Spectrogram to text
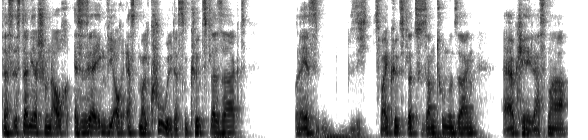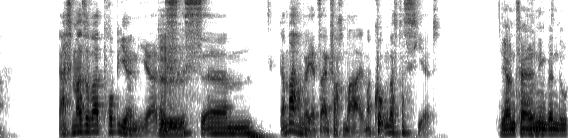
das ist dann ja schon auch, es ist ja irgendwie auch erstmal cool, dass ein Künstler sagt, oder jetzt sich zwei Künstler zusammentun und sagen, okay, lass mal, lass mal so was probieren hier. Das Mhm. ist, ähm, da machen wir jetzt einfach mal. Mal gucken, was passiert. Ja, und vor allen Dingen, wenn du,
